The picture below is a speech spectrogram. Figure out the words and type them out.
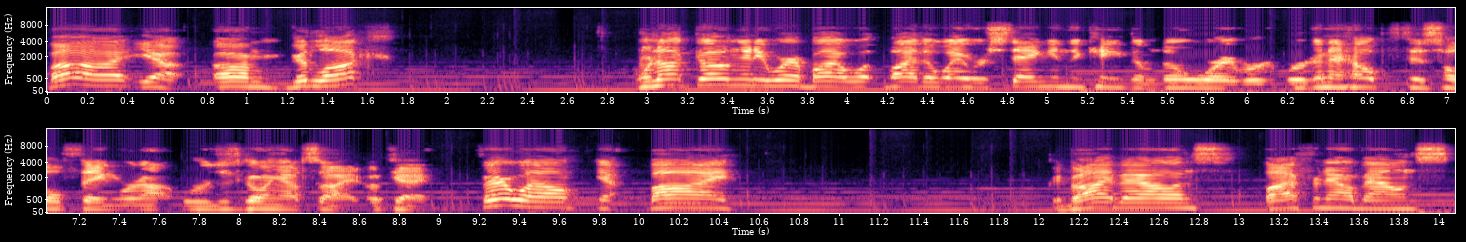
Bye. Yeah, um, good luck. We're not going anywhere, by, by the way. We're staying in the kingdom. Don't worry. We're, we're gonna help this whole thing. We're not, we're just going outside. Okay. Farewell. Yeah, bye. Goodbye, Balance. Bye for now, Balance.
